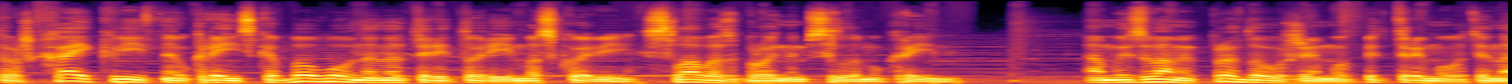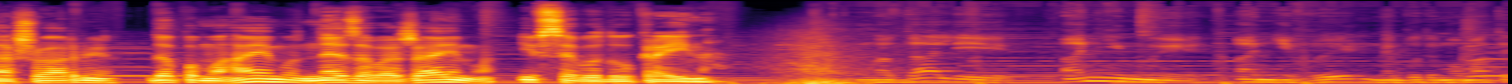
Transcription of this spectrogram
Тож хай квітне українська бавовна на території Московії. Слава Збройним силам України. А ми з вами продовжуємо підтримувати нашу армію, допомагаємо, не заважаємо, і все буде Україна. Надалі ані ми, ані ви не будемо мати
